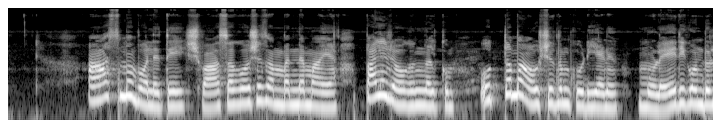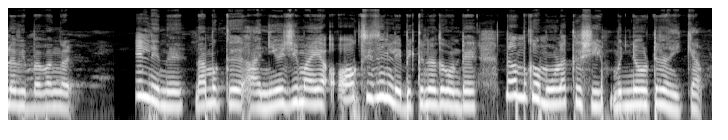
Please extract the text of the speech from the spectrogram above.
ആസ്മ പോലത്തെ ശ്വാസകോശ സംബന്ധമായ പല രോഗങ്ങൾക്കും ഉത്തമ ഔഷധം കൂടിയാണ് മുളയരി കൊണ്ടുള്ള വിഭവങ്ങൾ. ഇതിൽ നിന്ന് നമുക്ക് അനുയോജ്യമായ ഓക്സിജൻ ലഭിക്കുന്നതുകൊണ്ട് നമുക്ക് മുളകൃഷി മുന്നോട്ട് നയിക്കാം.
